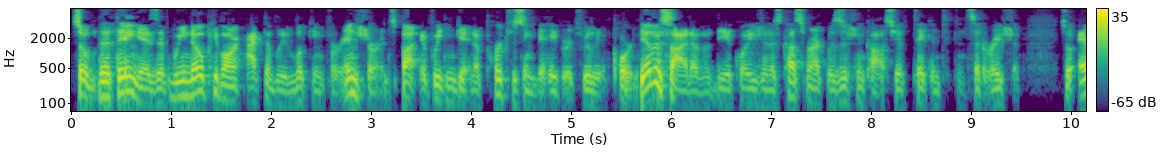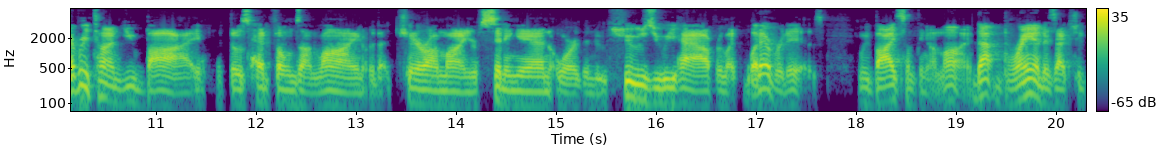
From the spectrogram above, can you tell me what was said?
So the thing is, if we know people aren't actively looking for insurance, but if we can get in a purchasing behavior, it's really important. The other side of the equation is customer acquisition costs you have to take into consideration. So every time you buy those headphones online or that chair online you're sitting in or the new shoes you have or like whatever it is, we buy something online, that brand is actually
